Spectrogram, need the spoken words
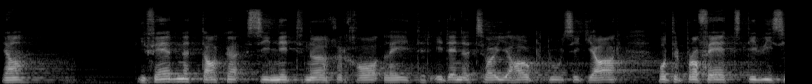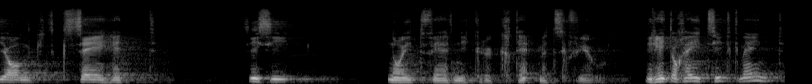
Ja, die fernen Tage sind nicht näher gekommen, leider, in diesen zweieinhalbtausend Jahren, wo der Prophet die Vision gesehen hat. Sie sind noch in die Ferne gerückt, hat man das Gefühl. Wir haben doch eine Zeit gemeint,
